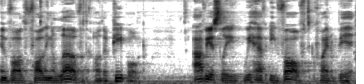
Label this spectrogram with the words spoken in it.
involved falling in love with other people obviously we have evolved quite a bit.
